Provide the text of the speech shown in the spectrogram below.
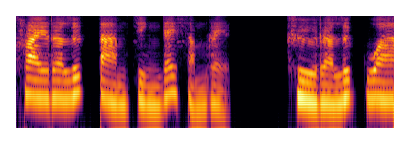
ใครระลึกตามจริงได้สำเร็จ คือระลึกว่า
